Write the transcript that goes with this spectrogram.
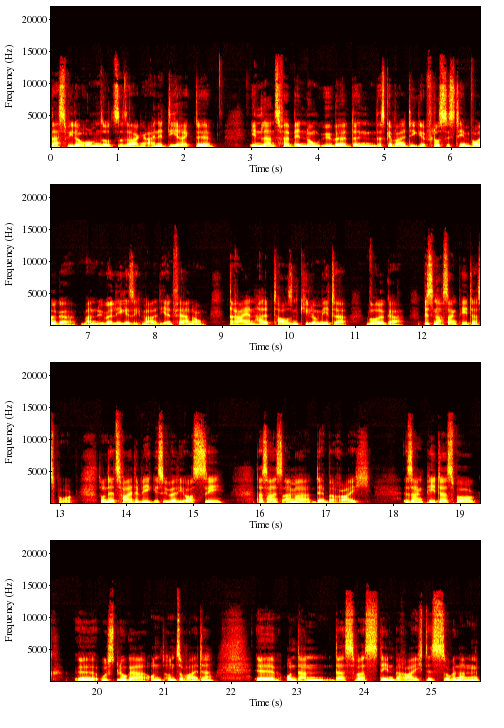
Das wiederum sozusagen eine direkte Inlandsverbindung über den, das gewaltige Flusssystem Wolga. Man überlege sich mal die Entfernung. Dreieinhalbtausend Kilometer Wolga bis nach St. Petersburg. So, und der zweite Weg ist über die Ostsee. Das heißt einmal der Bereich St. Petersburg, äh, Ust-Luga und, und so weiter. Äh, und dann das, was den Bereich des sogenannten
